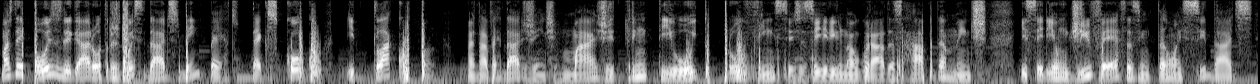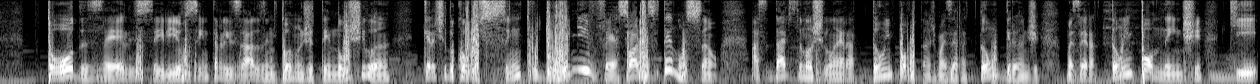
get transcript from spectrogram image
Mas depois ligaram outras duas cidades bem perto, Texcoco e Tlacopan. Mas na verdade, gente, mais de 38 províncias seriam inauguradas rapidamente e seriam diversas então as cidades. Todas elas seriam centralizadas em torno de Tenochtitlan, que era tido como centro do universo. Olha, você tem noção? A cidade de Tenochtitlan era tão importante, mas era tão grande, mas era tão imponente que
